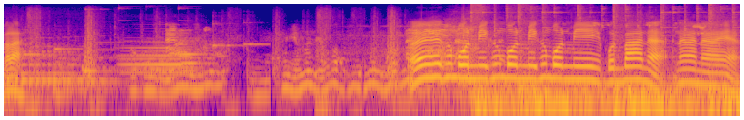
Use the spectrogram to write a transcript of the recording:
ปะล่ะเฮ้ยข้างบนมีข้างบนมีข้างบนมีบนบ้านอะ หน้านายอะ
